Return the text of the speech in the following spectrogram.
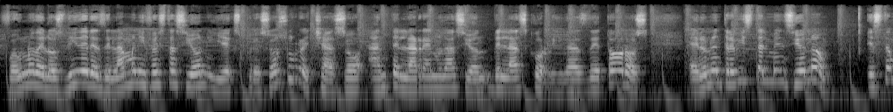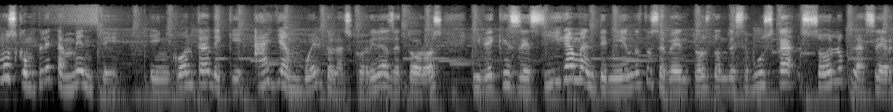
fue uno de los líderes de la manifestación y expresó su rechazo ante la reanudación de las corridas de toros. En una entrevista él mencionó, estamos completamente en contra de que hayan vuelto las corridas de toros y de que se siga manteniendo estos eventos donde se busca solo placer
